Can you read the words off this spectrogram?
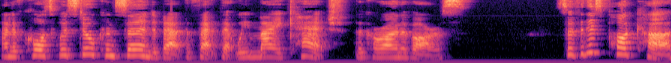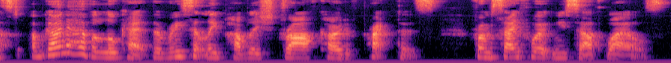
and of course, we're still concerned about the fact that we may catch the coronavirus. So for this podcast, I'm going to have a look at the recently published draft code of practice from SafeWork New South Wales.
